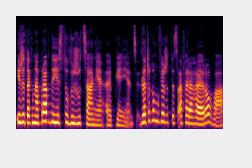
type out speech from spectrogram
i że tak naprawdę jest to wyrzucanie e, pieniędzy. Dlaczego mówię, że to jest afera HR-owa?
